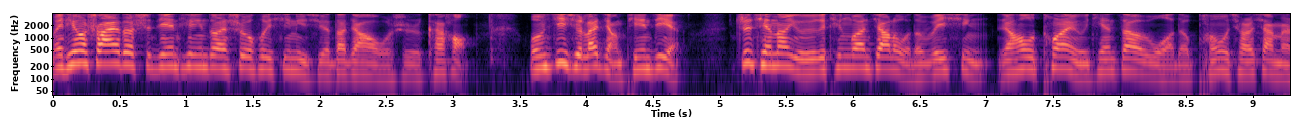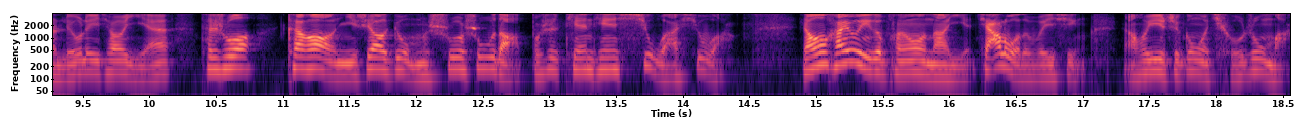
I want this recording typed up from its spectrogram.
每天用刷牙的时间听一段社会心理学。大家好，我是开浩。我们继续来讲偏见。之前呢，有一个听官加了我的微信，然后突然有一天在我的朋友圈下面留了一条言，他说：“开浩，你是要给我们说书的，不是天天秀啊秀啊。”然后还有一个朋友呢，也加了我的微信，然后一直跟我求助嘛，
